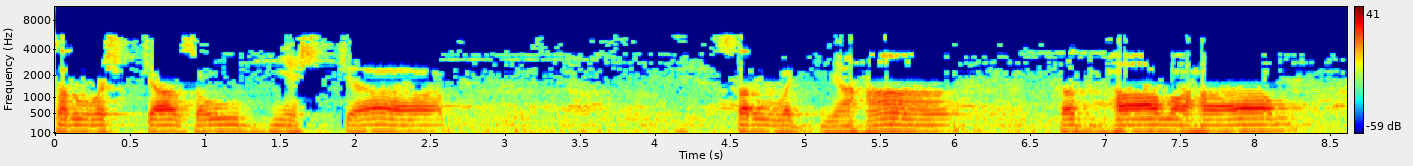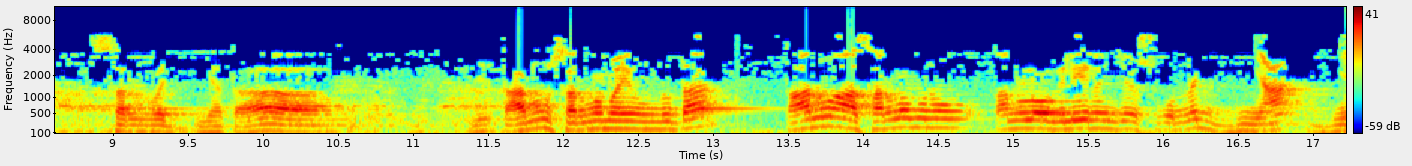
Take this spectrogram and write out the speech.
సర్వశ్చాసౌ జ్ఞశ్చ. సర్వజ్ఞ తద్భావ సర్వజ్ఞత. తాను సర్వమై ఉండుట తాను ఆ సర్వమును తనలో విలీనం చేసుకున్న జ్ఞా జ్ఞ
